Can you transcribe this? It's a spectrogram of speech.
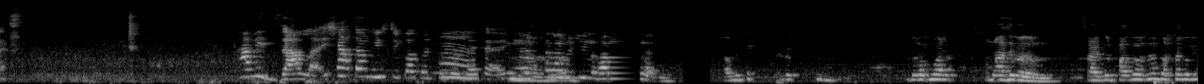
রাখছি জ্বালায় সাদা মিষ্টি কত ভালো লাগে। আমি তো তোমার আমরা আছে সাড়ে পাঁচ দশটা করি?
